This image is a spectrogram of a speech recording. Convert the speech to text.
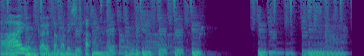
はい、お疲れ様でした。お疲れ様でした。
